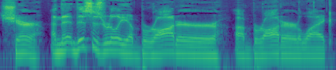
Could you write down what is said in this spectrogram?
Sure, and th- this is really a broader, a broader like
